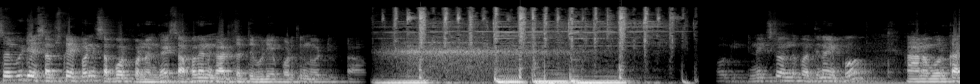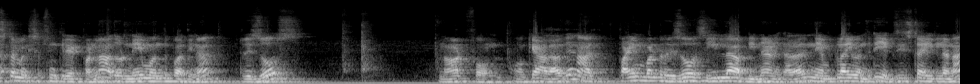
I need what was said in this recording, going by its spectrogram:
ஸோ வீடியோ சப்ஸ்கிரைப் பண்ணி சப்போர்ட் பண்ணுங்க ஸோ அப்போ தான் எனக்கு அடுத்தடுத்த வீடியோ போடுறதுக்கு நோட்டி ஓகே நெக்ஸ்ட் வந்து பார்த்தீங்கன்னா இப்போ நம்ம ஒரு கஸ்டம் எக்ஸெப்ஷன் கிரியேட் பண்ணலாம். அதோட நேம் வந்து பார்த்தீங்கன்னா ரிசோர்ஸ் நாட் ஃபவுண்ட் ஓகே அதாவது நான் ஃபைன் பண்ணுற ரிசோர்ஸ் இல்லை அப்படின்னா எனக்கு அதாவது இந்த எம்ப்ளாயி வந்துட்டு எக்ஸிஸ்டாக இல்லைன்னா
